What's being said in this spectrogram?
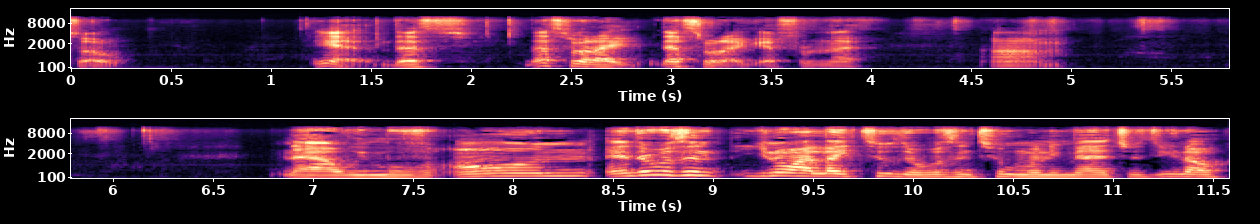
So, yeah, that's that's what I that's what I get from that. Um, now we move on, and there wasn't, you know, I like too. There wasn't too many matches. You know,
